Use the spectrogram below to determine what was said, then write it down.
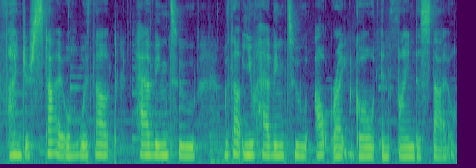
find your style without having to, without you having to outright go and find a style.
